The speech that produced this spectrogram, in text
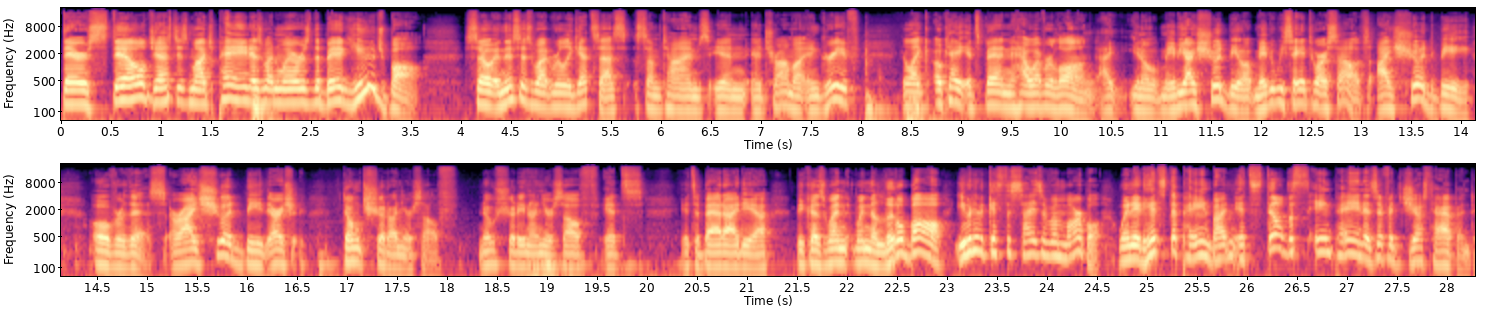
there's still just as much pain as when there was the big huge ball. So, and this is what really gets us sometimes in, in trauma and grief. You're like, okay, it's been however long. I, you know, maybe I should be. Maybe we say it to ourselves. I should be over this, or I should be there. I should. Don't should on yourself. No shooting on yourself. It's it's a bad idea because when when the little ball, even if it gets the size of a marble, when it hits the pain button, it's still the same pain as if it just happened.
